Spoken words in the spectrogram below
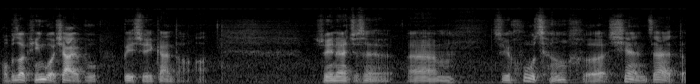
我不知道苹果下一步被谁干倒啊，所以呢，就是嗯，所以护城河现在的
